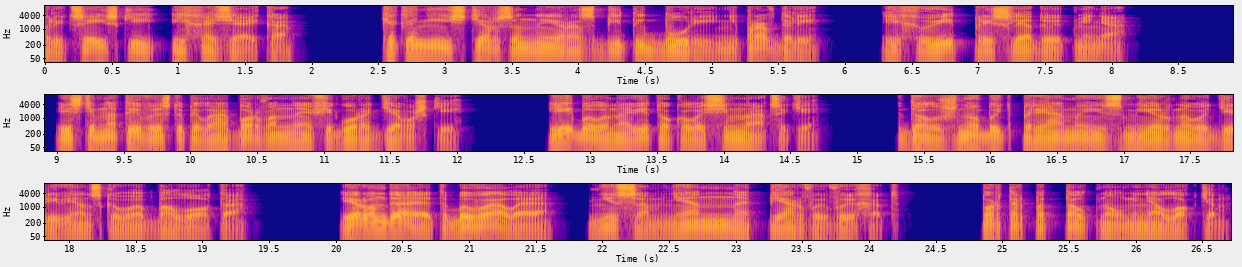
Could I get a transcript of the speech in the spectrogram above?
полицейский и хозяйка. Как они истерзаны и разбиты бурей, не правда ли? Их вид преследует меня. Из темноты выступила оборванная фигура девушки. Ей было на вид около семнадцати. Должно быть прямо из мирного деревенского болота. Ерунда это бывалая. Несомненно, первый выход. Портер подтолкнул меня локтем.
